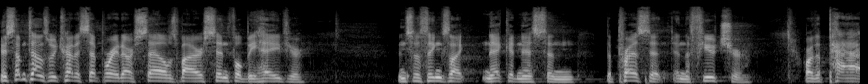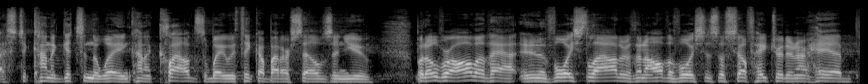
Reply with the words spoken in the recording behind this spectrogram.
And sometimes we try to separate ourselves by our sinful behavior. And so things like nakedness and the present and the future or the past, it kind of gets in the way and kind of clouds the way we think about ourselves and you. But over all of that, in a voice louder than all the voices of self hatred in our head,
